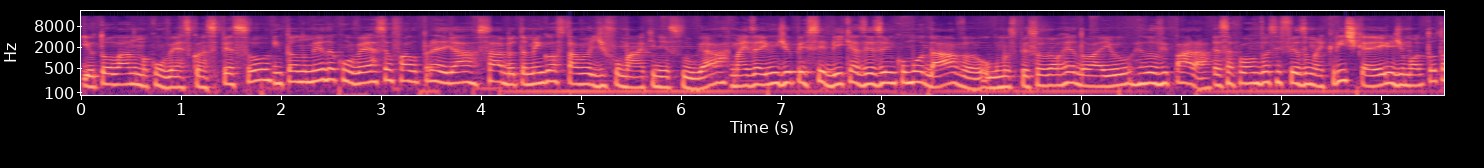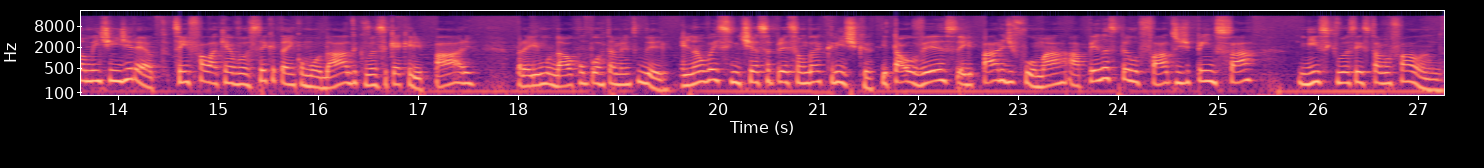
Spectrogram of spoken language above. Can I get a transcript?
E eu tô lá numa conversa com essa pessoa, então no meio da conversa eu falo para ele, ah, sabe, eu também gostava de fumar aqui nesse lugar, mas aí um dia eu percebi que às vezes eu incomodava algumas pessoas ao redor, aí eu resolvi parar. Dessa forma você fez uma crítica a ele de modo totalmente indireto, sem falar que é você que está incomodado, que você quer que ele pare, para ele mudar o comportamento dele. Ele não vai sentir essa pressão da crítica e talvez ele pare de fumar apenas pelo fato de pensar nisso que você estava falando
